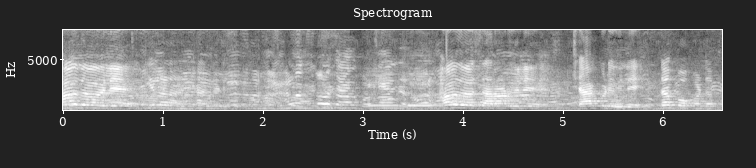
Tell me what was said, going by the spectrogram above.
ಹೌದು ಇಲ್ಲ. ಹೌದು ಸರ್ ಚಾ ಕುಡಿವಿಲಿ ಡಪ್ಪ ಡಪ್ಪ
